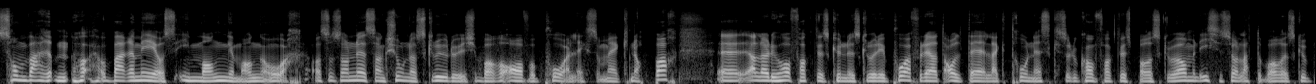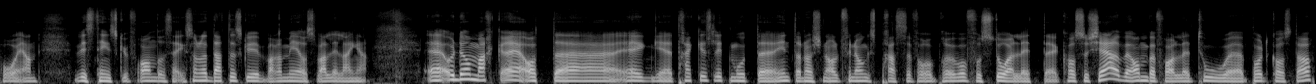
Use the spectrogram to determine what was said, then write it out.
som verden å bære med oss i mange, mange år. Altså Sånne sanksjoner skrur du ikke bare av og på liksom med knapper. Eh, eller du har faktisk kunnet skru dem på, fordi at alt er elektronisk, så du kan faktisk bare skru av. Men det er ikke så lett å bare skru på igjen hvis ting skulle forandre seg. Sånn at dette skulle være med oss veldig lenge. Eh, og da merker jeg at jeg trekkes litt mot internasjonal finanspresse for å prøve å forstå litt hva som skjer. Jeg vil anbefale to podkaster.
